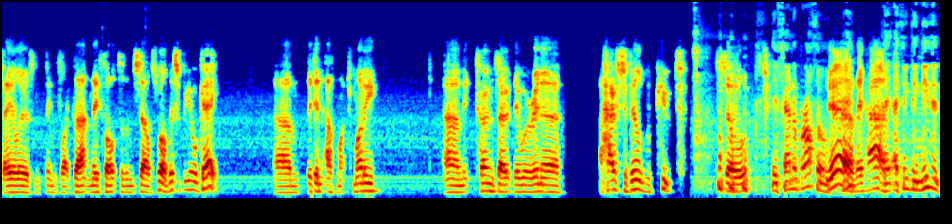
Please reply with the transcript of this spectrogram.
sailors and things like that, and they thought to themselves, "Well, this will be okay." Um, they didn't have much money, and it turns out they were in a, a house of ill repute. So they found a brothel. yeah, right? they had. I, I think they needed.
